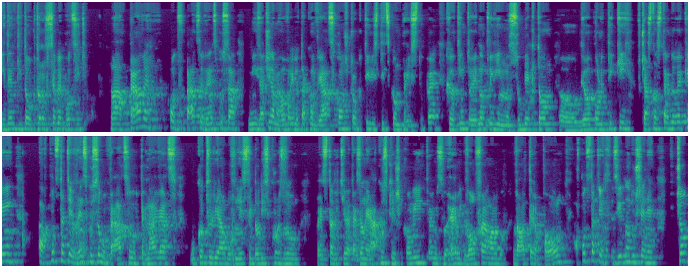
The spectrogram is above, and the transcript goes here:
identitou, ktorú v sebe pocit. No a práve od práce Vensku sa my začíname hovoriť o takom viac konštruktivistickom prístupe k týmto jednotlivým subjektom geopolitiky v časnostredovekej. A v podstate Venskusovú prácu tak najviac ukotvili alebo vniesli do diskurzu predstaviteľe tzv. rakúskej školy, ktorými sú Herwig Wolfram alebo Walter Paul. A v podstate zjednodušene, čo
